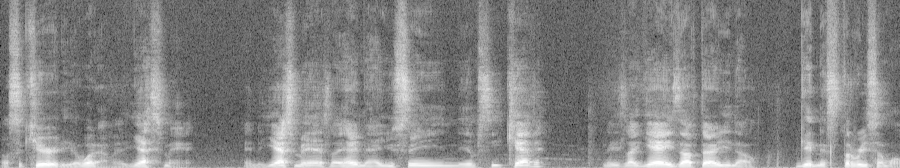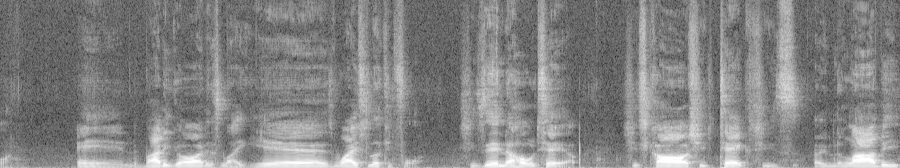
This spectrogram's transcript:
or security, or whatever, yes man. And the yes man's like, hey man, you seen MC Kevin? And he's like, yeah, he's up there, you know, getting his threesome on. And the bodyguard is like, yeah, his wife's looking for him. She's in the hotel. She's called, she's text, she's in the lobby,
